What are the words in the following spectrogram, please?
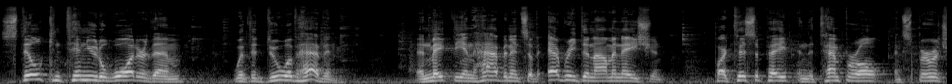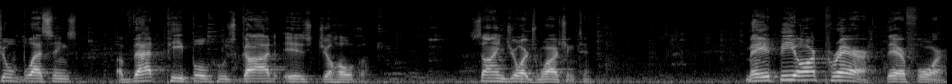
still continue to water them with the dew of heaven and make the inhabitants of every denomination participate in the temporal and spiritual blessings of that people whose God is Jehovah. Signed, George Washington. May it be our prayer, therefore,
